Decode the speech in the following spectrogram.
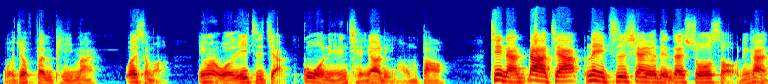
我就分批卖。为什么？因为我一直讲过年前要领红包。既然大家内资现在有点在缩手，你看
